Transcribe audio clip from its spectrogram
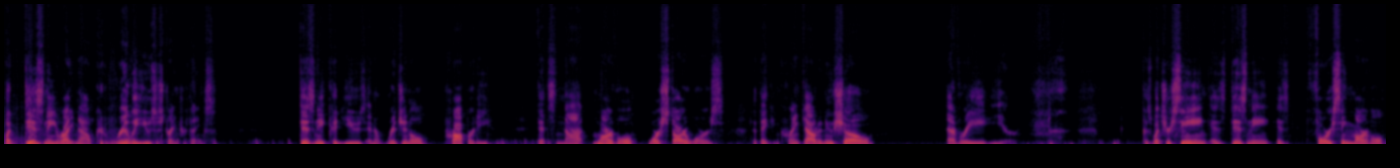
But Disney right now could really use a Stranger Things. Disney could use an original property that's not Marvel or Star Wars that they can crank out a new show every year. Because what you're seeing is Disney is forcing Marvel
